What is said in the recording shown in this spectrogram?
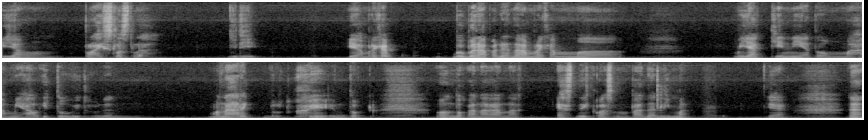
yang priceless lah. Jadi ya mereka beberapa di antara mereka me, meyakini atau memahami hal itu gitu dan menarik menurut gue untuk untuk anak-anak SD kelas 4 dan 5 ya. Nah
